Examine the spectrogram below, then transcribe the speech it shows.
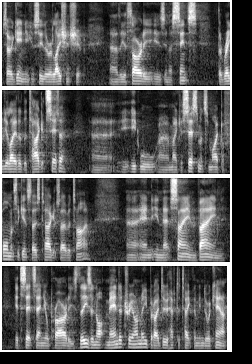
So again, you can see the relationship. Uh, the authority is, in a sense, the regulator, the target setter. Uh, it will make assessments of my performance against those targets over time. and in that same vein, it sets annual priorities. These are not mandatory on me, but I do have to take them into account.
